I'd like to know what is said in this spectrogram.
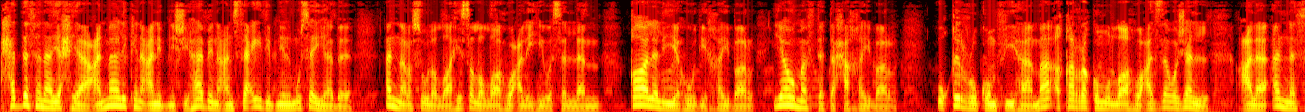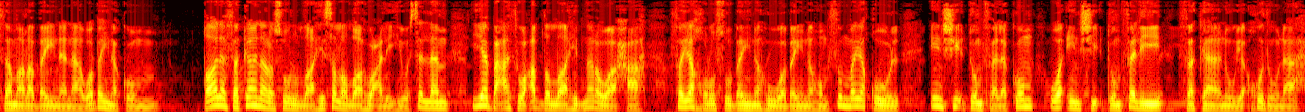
حدثنا يحيى عن مالك عن ابن شهاب عن سعيد بن المسيب أن رسول الله صلى الله عليه وسلم قال ليهود خيبر يوم افتتح خيبر أقركم فيها ما أقركم الله عز وجل على أن الثمر بيننا وبينكم. قال فكان رسول الله صلى الله عليه وسلم يبعث عبد الله بن رواحة فيخرص بينه وبينهم ثم يقول إن شئتم فلكم وإن شئتم فلي فكانوا يأخذونه.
